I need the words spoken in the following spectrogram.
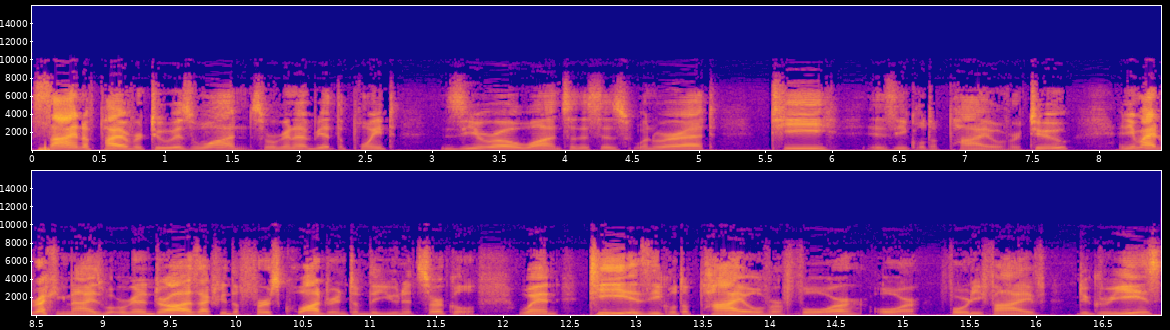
Sine of pi over 2 is 1. So we're going to be at the point 0, 1. So this is when we're at t is equal to pi over 2. And you might recognize what we're going to draw is actually the first quadrant of the unit circle. When t is equal to pi over 4, or 45 degrees,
